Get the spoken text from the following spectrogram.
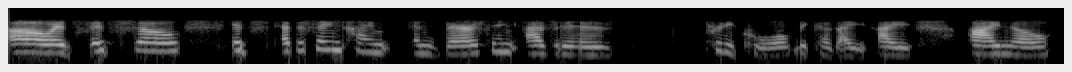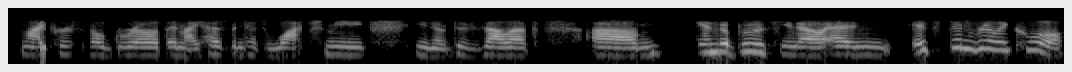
oh, it's it's so it's at the same time embarrassing as it is pretty cool because I I I know my personal growth, and my husband has watched me, you know, develop um, in the booth, you know, and it's been really cool.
